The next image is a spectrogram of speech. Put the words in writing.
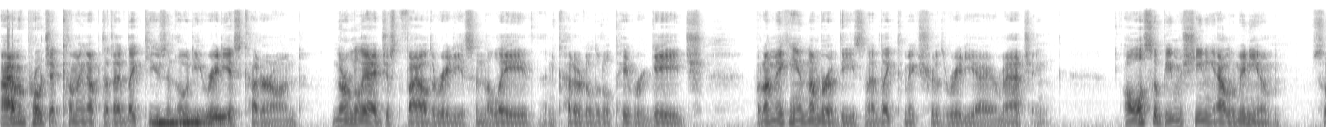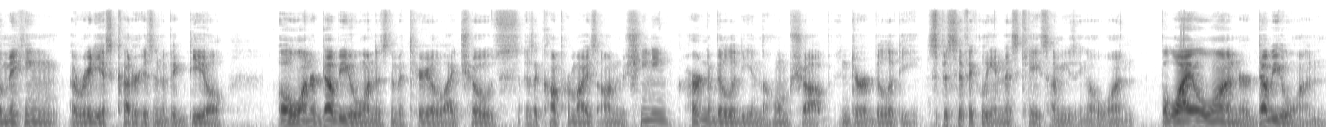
I have a project coming up that I'd like to use an OD radius cutter on. Normally I just file the radius in the lathe and cut out a little paper gauge, but I'm making a number of these and I'd like to make sure the radii are matching. I'll also be machining aluminium, so making a radius cutter isn't a big deal. O1 or W1 is the material I chose as a compromise on machining, hardenability in the home shop, and durability. Specifically in this case, I'm using O1. But why O1 or W1?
